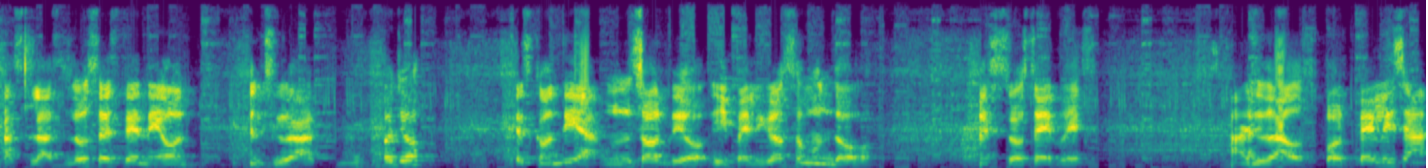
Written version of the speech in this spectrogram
Tras las luces de neón en Ciudad Pollo se escondía un sordio y peligroso mundo. Nuestros héroes, ayudados por Telisa,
